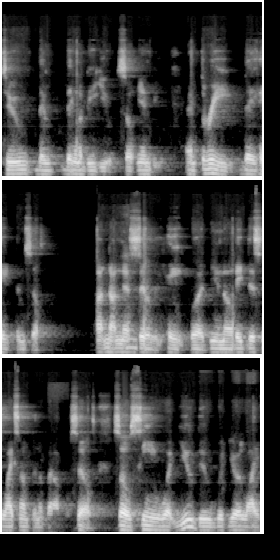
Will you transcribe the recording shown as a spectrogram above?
Two, they they want to be you, so envy. And three, they hate themselves. Not, not necessarily hate, but you know they dislike something about themselves. So seeing what you do with your life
